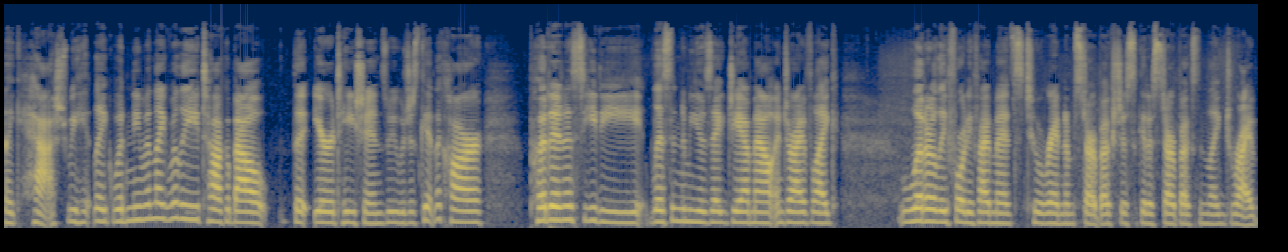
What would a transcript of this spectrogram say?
like hash. We like wouldn't even like really talk about the irritations. We would just get in the car, put in a CD, listen to music, jam out, and drive like literally 45 minutes to a random Starbucks just to get a Starbucks and like drive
